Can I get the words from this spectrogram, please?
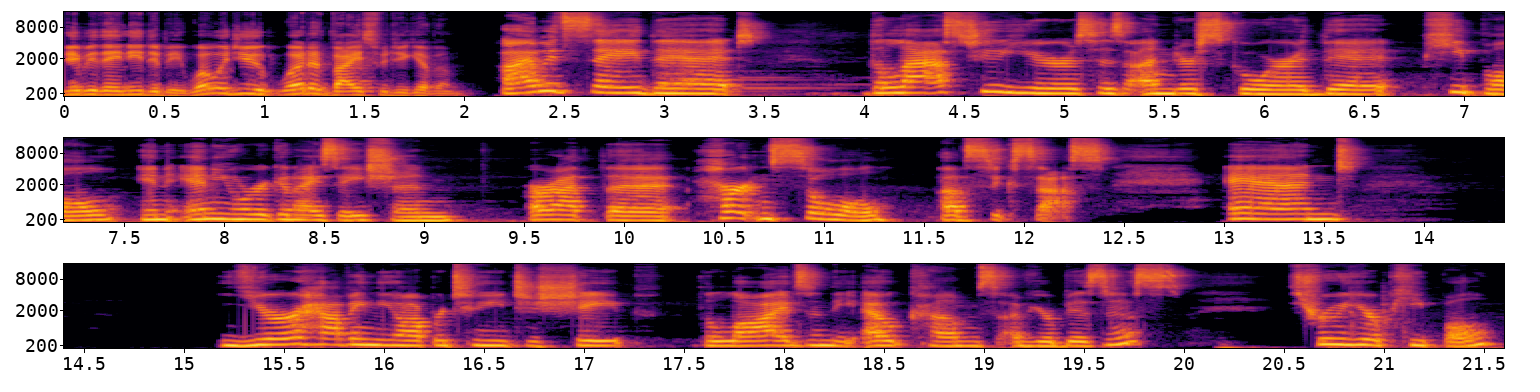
maybe they need to be? What would you what advice would you give them? I would say that the last two years has underscored that people in any organization are at the heart and soul of success. And you're having the opportunity to shape the lives and the outcomes of your business through your people.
